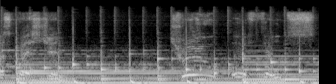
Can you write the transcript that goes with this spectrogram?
Last question. True or false?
